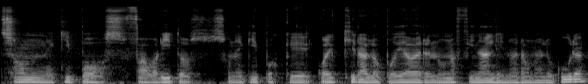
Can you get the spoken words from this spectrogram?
son equipos favoritos, son equipos que cualquiera lo podía ver en una final y no era una locura.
